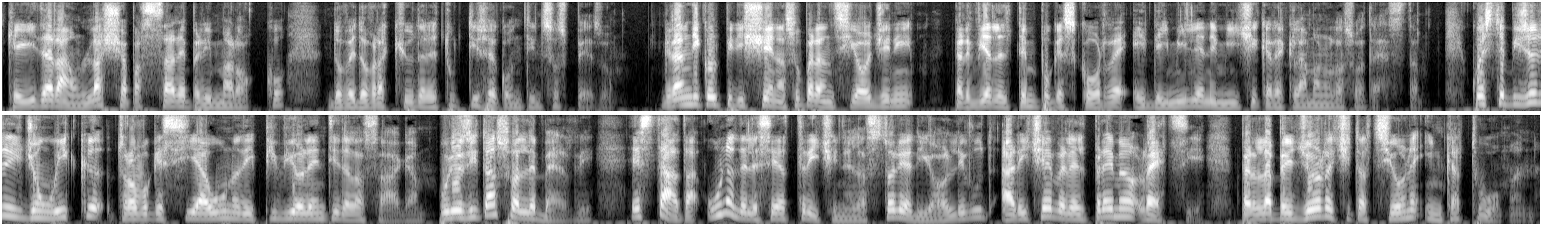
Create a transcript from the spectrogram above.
che gli darà un lasciapassare per il Marocco, dove dovrà chiudere tutti i suoi conti in sospeso. Grandi colpi di scena super ansiogeni per via del tempo che scorre e dei mille nemici che reclamano la sua testa. Questo episodio di John Wick trovo che sia uno dei più violenti della saga. Curiosità su Halle Berry. È stata una delle sei attrici nella storia di Hollywood a ricevere il premio Razzie per la peggior recitazione in Catwoman.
